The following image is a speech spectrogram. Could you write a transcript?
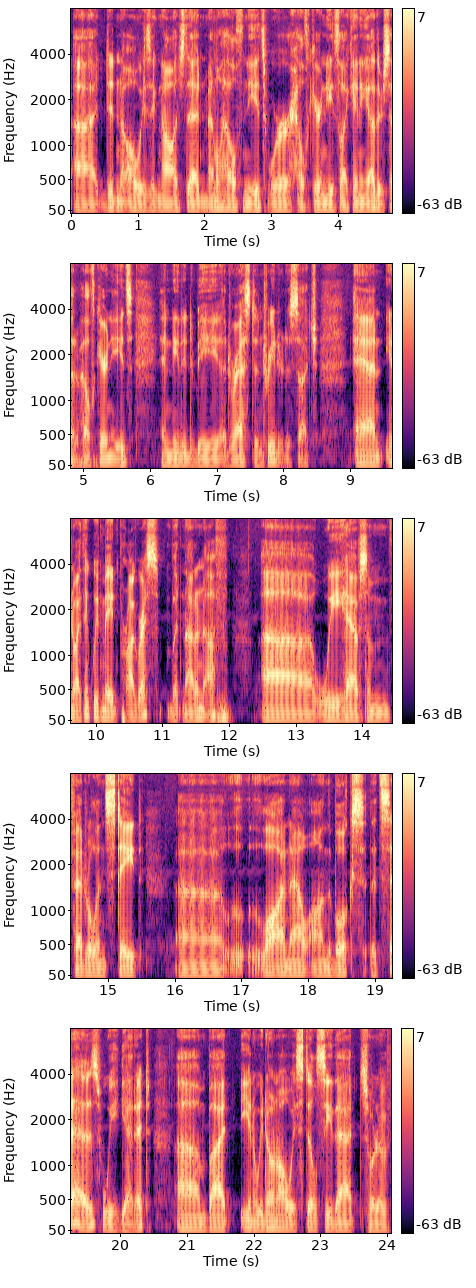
uh, didn't always acknowledge that mental health needs were healthcare needs like any other set of healthcare needs and needed to be addressed and treated as such. And, you know, I think we've made progress, but not enough. Uh, we have some federal and state uh, law now on the books that says we get it. Um, but you know we don't always still see that sort of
